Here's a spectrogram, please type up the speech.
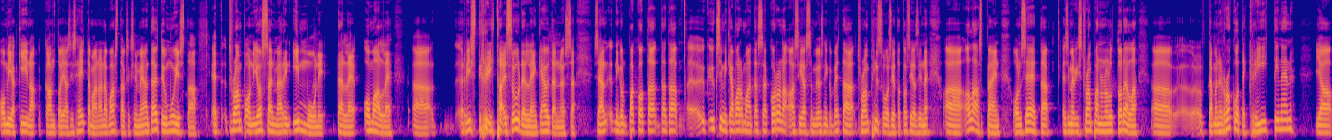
omia Kiinakantoja siis heittämään aina vastaukseksi, niin meidän täytyy muistaa, että Trump on jossain määrin immuuni tälle omalle ää, ristiriitaisuudelleen käytännössä. Sehän niin kuin, pakko ottaa tätä, yksi mikä varmaan tässä korona-asiassa myös niin kuin, vetää Trumpin suosiota tosiaan sinne ää, alaspäin, on se, että esimerkiksi Trump on ollut todella äh, tämmöinen rokotekriittinen ja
